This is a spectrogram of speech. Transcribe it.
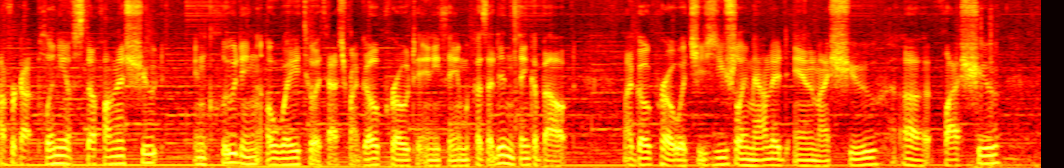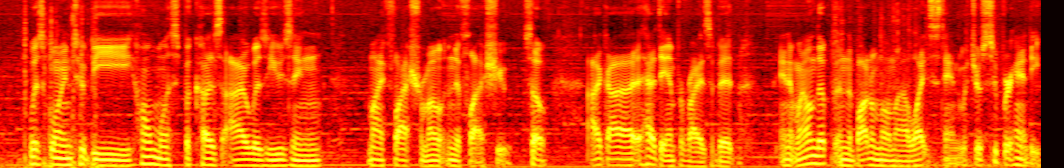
I forgot plenty of stuff on this shoot including a way to attach my GoPro to anything because I didn't think about my GoPro, which is usually mounted in my shoe, uh, flash shoe, was going to be homeless because I was using my flash remote in the flash shoe. So I got had to improvise a bit, and it wound up in the bottom of my light stand, which was super handy.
